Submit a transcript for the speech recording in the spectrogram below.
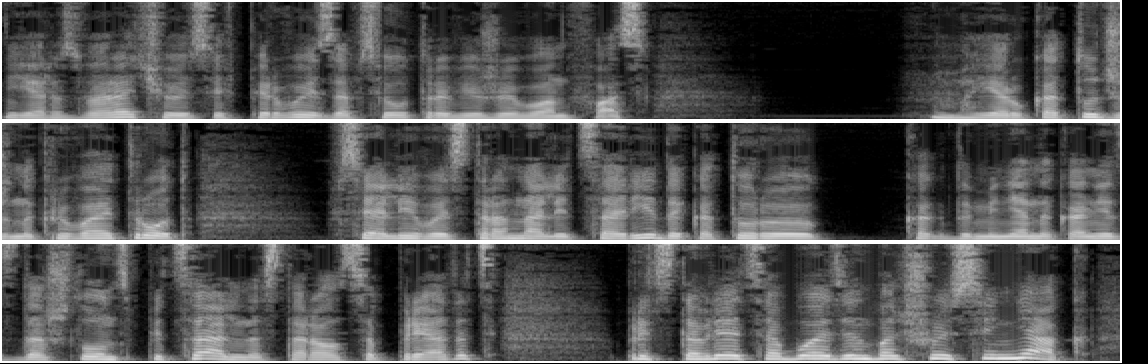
Я разворачиваюсь и впервые за все утро вижу его анфас. Моя рука тут же накрывает рот. Вся левая сторона лица Рида, которую, как до меня наконец дошло, он специально старался прятать, представляет собой один большой синяк —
